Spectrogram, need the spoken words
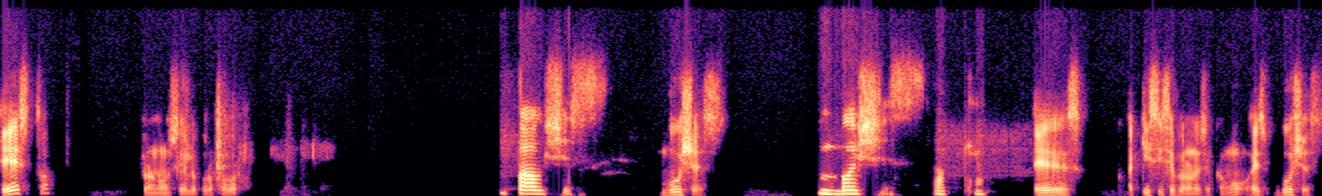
Esto, pronúncialo por favor. Bushes. Bushes. Bushes. Okay. Es, aquí sí se pronuncia con U, es bushes.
